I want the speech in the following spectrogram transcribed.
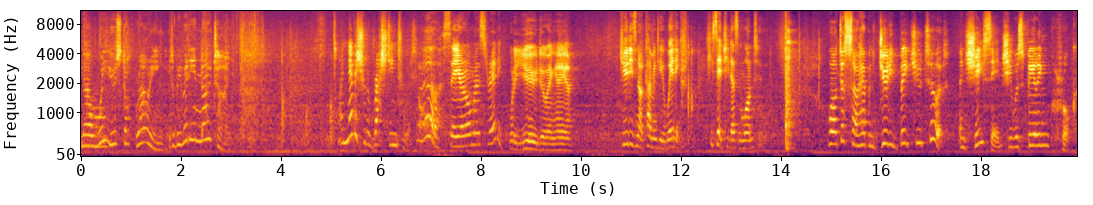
Now, will you stop worrying? It'll be ready in no time. I never should have rushed into it. Well, I see you're almost ready. What are you doing here? Judy's not coming to your wedding. She said she doesn't want to. Well, it just so happens Judy beat you to it. And she said she was feeling crook.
